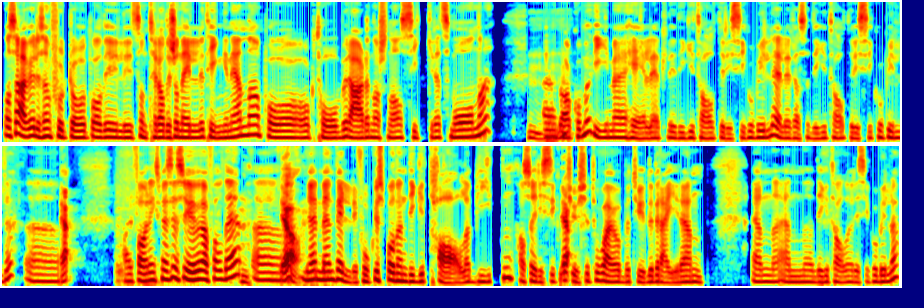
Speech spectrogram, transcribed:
Og så er vi liksom fort over på de litt sånn tradisjonelle tingene igjen. da. På oktober er det nasjonal sikkerhetsmåned. Mm -hmm. Da kommer vi med helhetlig digitalt risikobilde, eller altså digitalt risikobilde. Eh, ja. Erfaringsmessig så gjør vi i hvert fall det, uh, ja. med, med veldig fokus på den digitale biten. Altså Risiko ja. 2022 er jo betydelig bredere enn en, en digitale risikobildet.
